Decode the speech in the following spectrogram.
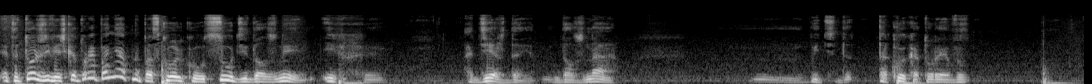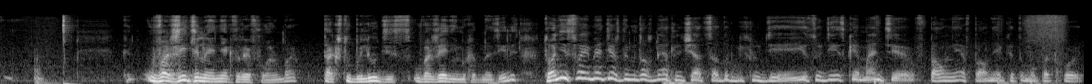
Это тоже вещь, которая понятна, поскольку судьи должны, их одежда должна быть такой, которая уважительная некоторая форма, так, чтобы люди с уважением их относились, то они своими одеждами должны отличаться от других людей. И судейская мантия вполне, вполне к этому подходит.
